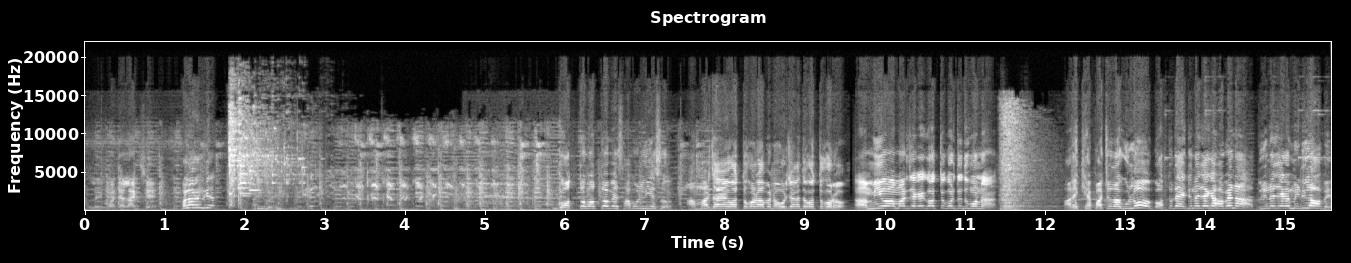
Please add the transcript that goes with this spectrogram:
ভালোই মজা লাগছে। বলো এখান থেকে। গর্ত গর্ত হবে সাবল নিয়ে এসো। আমার জায়গায় গর্ত করা হবে না ওর জায়গাতে গর্ত করো। আমিও আমার জায়গায় গর্ত করতে দেবো না। আরে খেপাচোদা গুলো গর্তটা একজনের জায়গায় হবে না দুজনের জায়গায় মিডিলে হবে।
